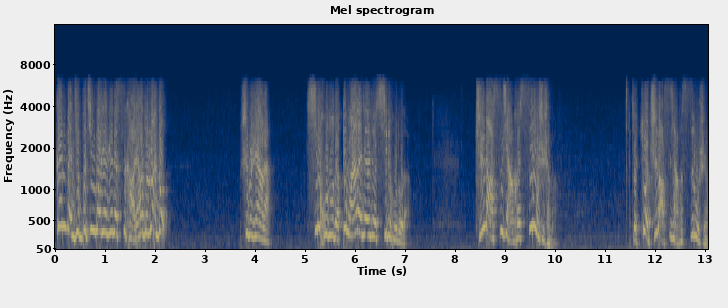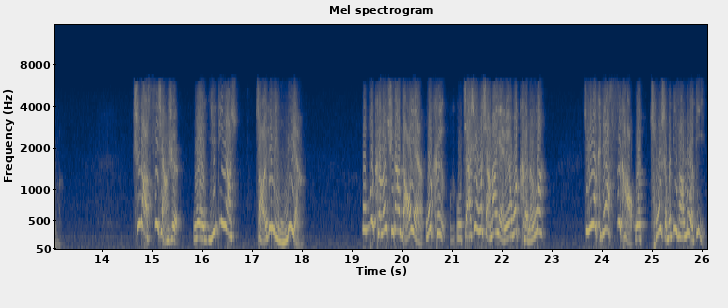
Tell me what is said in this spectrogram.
根本就不经过认真的思考，然后就乱动，是不是这样的？稀里糊涂的动完了就就稀里糊涂的。指导思想和思路是什么？就做指导思想和思路是什么？指导思想是我一定要找一个领域啊，我不可能去当导演，我可我假设我想当演员，我可能吗？就是我肯定要思考，我从什么地方落地，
